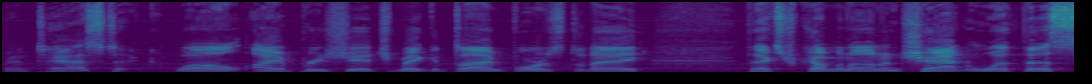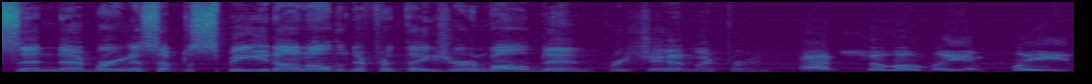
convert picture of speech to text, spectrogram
Fantastic. Well, I appreciate you making time for us today. Thanks for coming on and chatting with us and uh, bringing us up to speed on all the different things you're involved in. Appreciate it, my friend. Absolutely. And please,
